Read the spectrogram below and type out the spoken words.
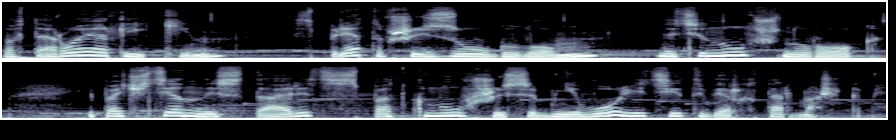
Во второй Орликин, спрятавшись за углом, натянул шнурок, и почтенный старец, споткнувшись об него, летит вверх тормашками.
